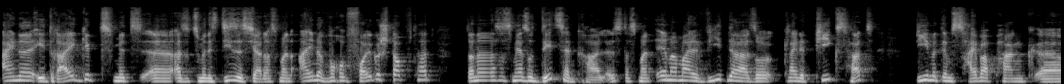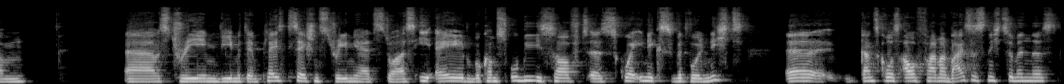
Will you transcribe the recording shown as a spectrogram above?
eine E3 gibt mit, äh, also zumindest dieses Jahr, dass man eine Woche vollgestopft hat, sondern dass es mehr so dezentral ist, dass man immer mal wieder so kleine Peaks hat, wie mit dem Cyberpunk ähm, äh, Stream, wie mit dem PlayStation Stream jetzt. Du hast EA, du bekommst Ubisoft, äh, Square Enix wird wohl nicht äh, ganz groß auffallen, man weiß es nicht zumindest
